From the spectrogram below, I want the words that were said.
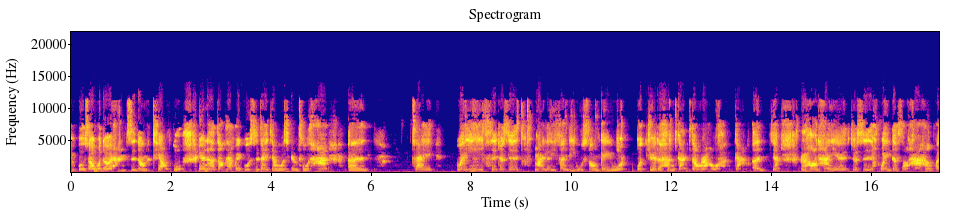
回顾的时候，我都会很自动的跳过，因为那个动态回顾是在讲我前夫他，嗯，在唯一一次就是买了一份礼物送给我。我觉得很感动，然后我很感恩这样，然后他也就是回的时候，他很会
